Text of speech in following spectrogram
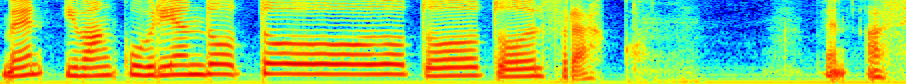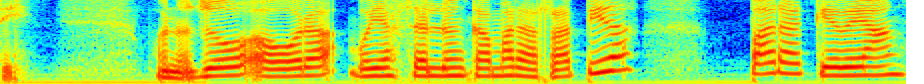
ven y van cubriendo todo todo todo el frasco así bueno, yo ahora voy a hacerlo en cámara rápida para que vean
